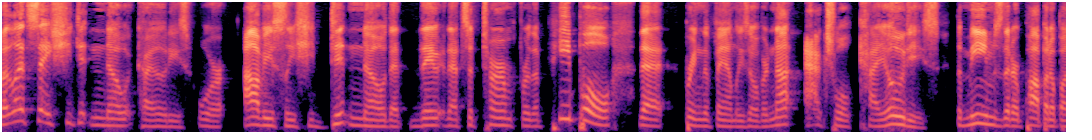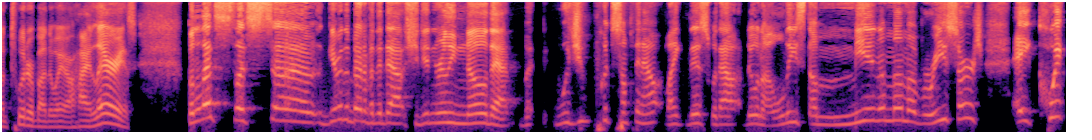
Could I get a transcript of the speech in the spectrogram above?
But let's say she didn't know what coyotes were. Obviously, she didn't know that they that's a term for the people that bring the families over, not actual coyotes. The memes that are popping up on Twitter, by the way, are hilarious. But let's let's uh, give her the benefit of the doubt. She didn't really know that. But would you put something out like this without doing at least a minimum of research? A quick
